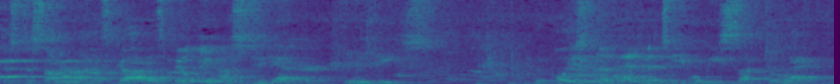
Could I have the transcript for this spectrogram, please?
Just to summarize, God is building us together in peace. The poison of enmity will be sucked away.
